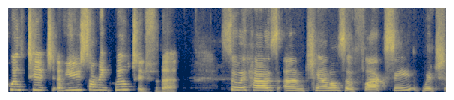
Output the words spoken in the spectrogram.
quilted. Have you used something quilted for that? So it has um, channels of flaxseed, which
